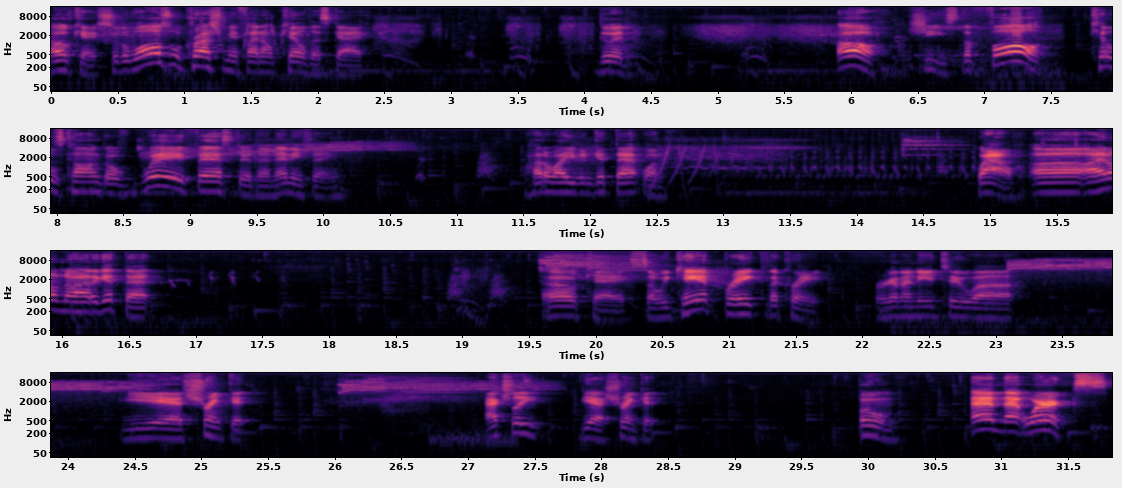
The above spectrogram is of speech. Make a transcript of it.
Okay, so the walls will crush me if I don't kill this guy. Good. Oh, jeez. The fall kills Congo way faster than anything. How do I even get that one? Wow. Uh, I don't know how to get that. Okay, so we can't break the crate. We're gonna need to, uh... Yeah, shrink it. Actually, yeah, shrink it. Boom. And that works!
